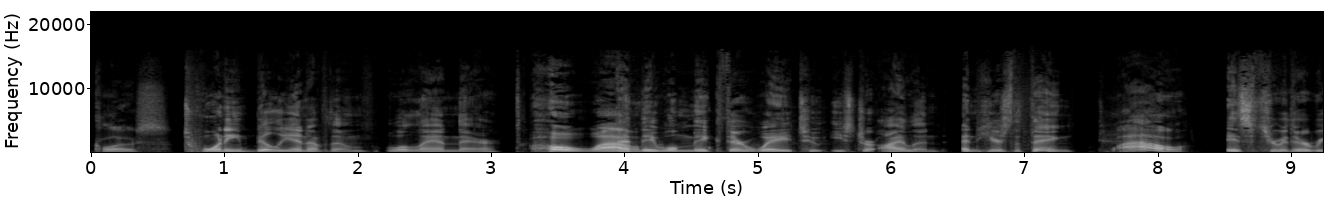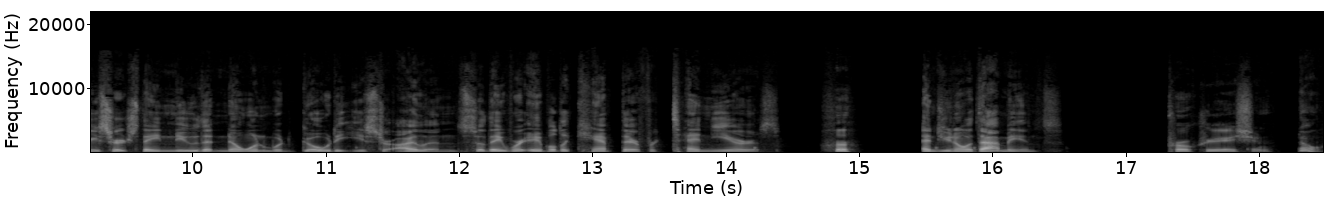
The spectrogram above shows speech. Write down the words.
Close. 20 billion of them will land there. Oh wow! and they will make their way to Easter Island. And here's the thing wow. is through their research they knew that no one would go to Easter Island, so they were able to camp there for 10 years. Huh. And do you know what that means? Procreation. No,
